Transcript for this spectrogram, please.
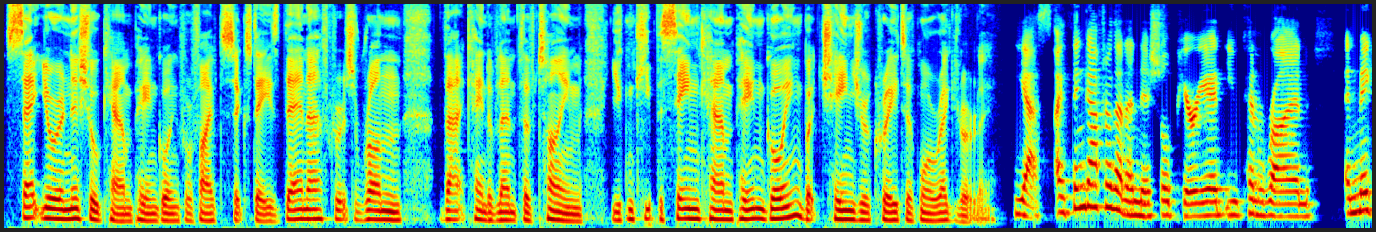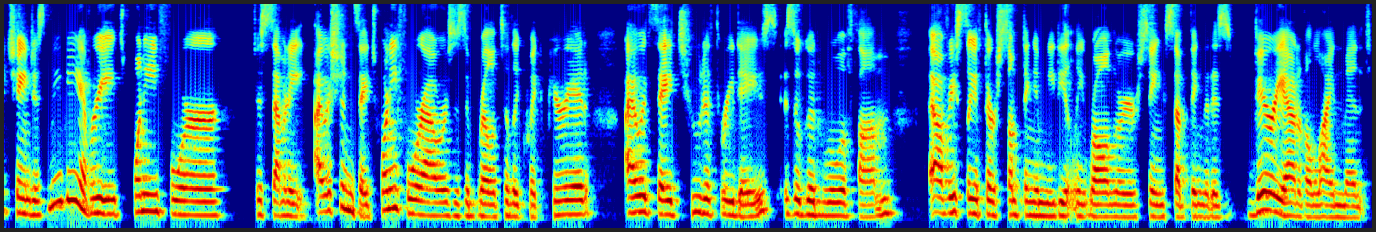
set your initial campaign going for five to six days, then after it's run that kind of length of time, you can keep the same campaign going, but change your creative more regularly. Yes. I think after that initial period, you can run and make changes maybe every 24 to 70. I shouldn't say 24 hours is a relatively quick period. I would say two to three days is a good rule of thumb. Obviously, if there's something immediately wrong or you're seeing something that is very out of alignment,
